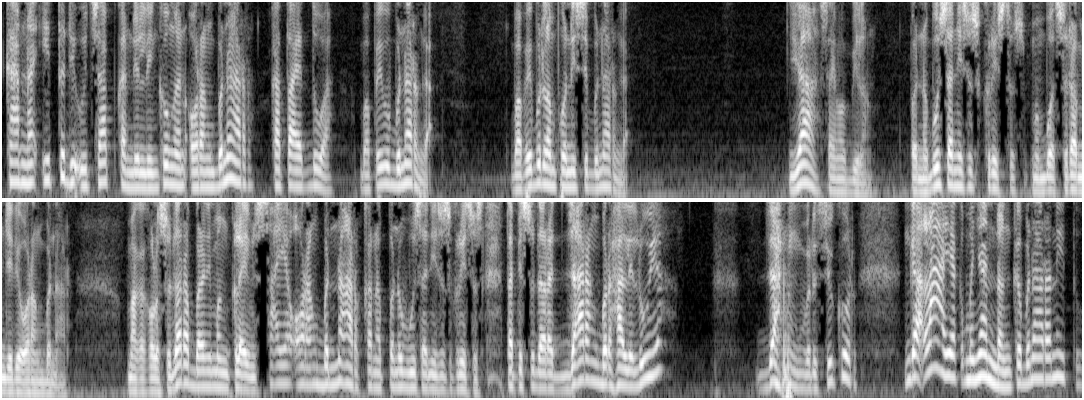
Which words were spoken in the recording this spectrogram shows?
Karena itu diucapkan di lingkungan orang benar, kata ayat 2. Bapak Ibu benar nggak? Bapak Ibu dalam kondisi benar nggak? Ya, saya mau bilang. Penebusan Yesus Kristus membuat saudara menjadi orang benar. Maka kalau saudara berani mengklaim, saya orang benar karena penebusan Yesus Kristus. Tapi saudara jarang berhaleluya, jarang bersyukur. Nggak layak menyandang kebenaran itu.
